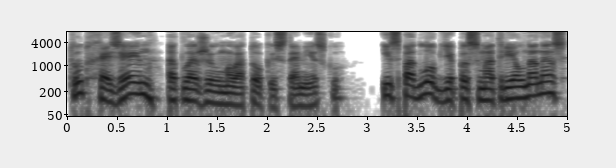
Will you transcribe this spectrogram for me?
Тут хозяин отложил молоток и стамеску, из-под лобья посмотрел на нас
